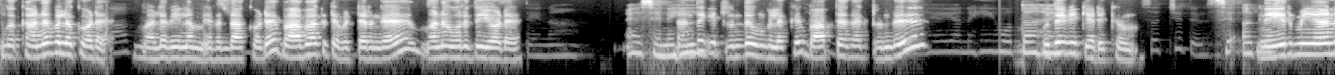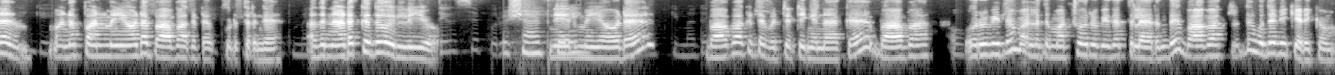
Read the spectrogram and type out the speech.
உங்க கனவுல கூட பலவீனம் இருந்தா கூட பாபா கிட்ட விட்டுருங்க மன உறுதியோட. தந்தைகிட்ட இருந்து உங்களுக்கு பாப்தாதா கிட்ட இருந்து உதவி கிடைக்கும். நேர்மையான மனப்பான்மையோட பாபா கிட்ட கொடுத்துருங்க. அது நடக்குதோ இல்லையோ? நேர்மையோட பாபா கிட்ட விட்டுட்டீங்கன்னாக்க பாபா ஒரு விதம் அல்லது மற்றொரு விதத்துல இருந்து பாபா இருந்து உதவி கிடைக்கும்.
